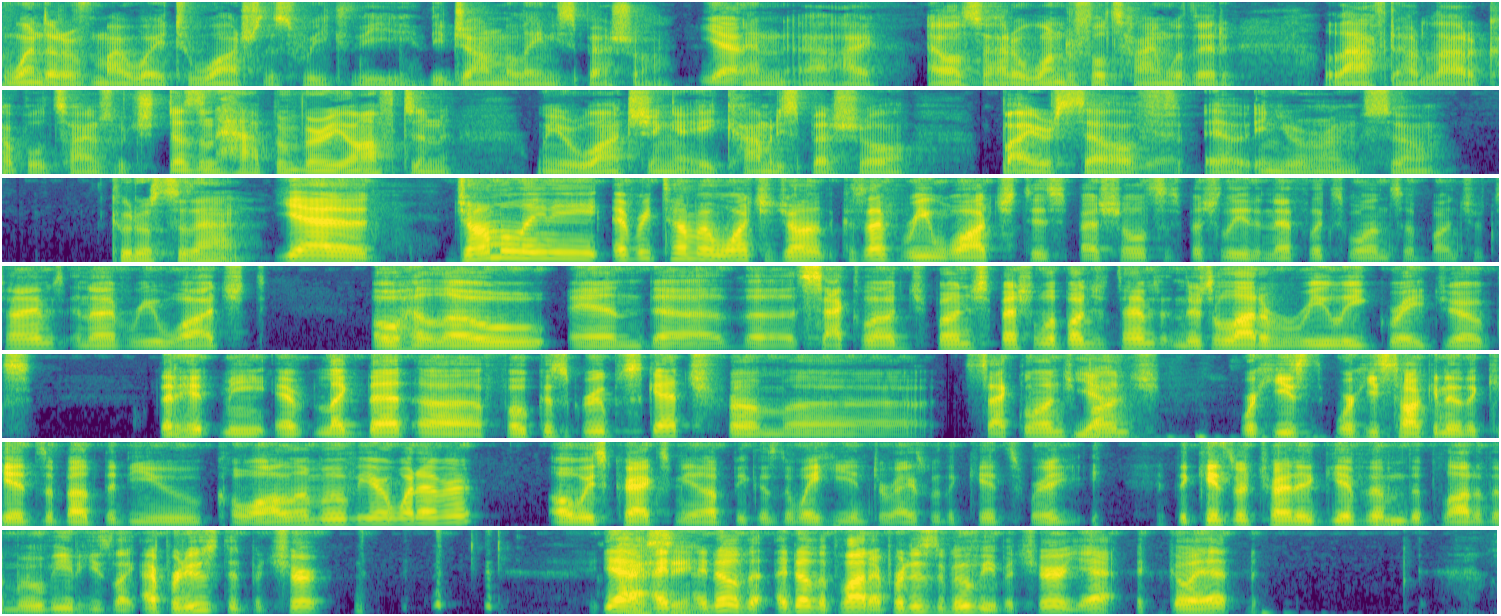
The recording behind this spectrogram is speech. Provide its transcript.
went out of my way to watch this week, the the John Mulaney special. yeah, And uh, I I also had a wonderful time with it. Laughed out loud a couple of times, which doesn't happen very often when you're watching a comedy special by yourself uh, in your room. So, kudos to that. yeah. John Mulaney. Every time I watch John, because I've rewatched his specials, especially the Netflix ones, a bunch of times, and I've rewatched Oh Hello and uh, the Sack Lunch Bunch special a bunch of times, and there's a lot of really great jokes that hit me, like that uh, focus group sketch from uh, Sack Lunch Yeah. Bunch, where he's where he's talking to the kids about the new koala movie or whatever. Always cracks me up because the way he interacts with the kids, where he, the kids are trying to give them the plot of the movie, and he's like, "I produced it, but sure." Yeah, I I. I, know that I know the plot. I produced the movie, but sure, yeah, go ahead.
